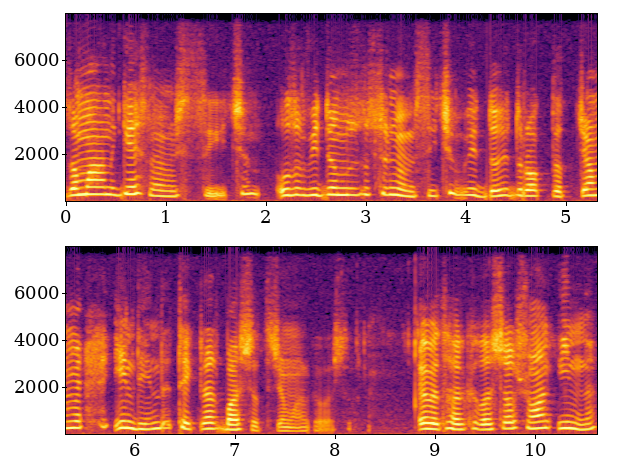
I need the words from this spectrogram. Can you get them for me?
zamanı geçmemesi için uzun videonuzun sürmemesi için videoyu duraklatacağım ve indiğinde tekrar başlatacağım arkadaşlar. Evet arkadaşlar şu an indi.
